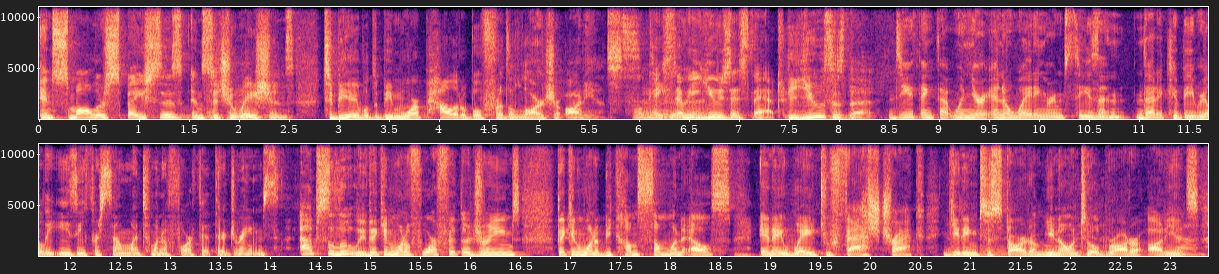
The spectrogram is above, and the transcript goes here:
in smaller spaces and mm-hmm. situations mm-hmm. to be able to be more palatable for the larger audience. Okay, so He uses that. He uses that. Do you think that when you're in a waiting room season, that it could be really easy for someone to want to forfeit their dreams? Absolutely. They can want to forfeit their dreams. They can want to become someone else in a way to fast track getting mm-hmm. to stardom, you know, into a broader audience. Yeah.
